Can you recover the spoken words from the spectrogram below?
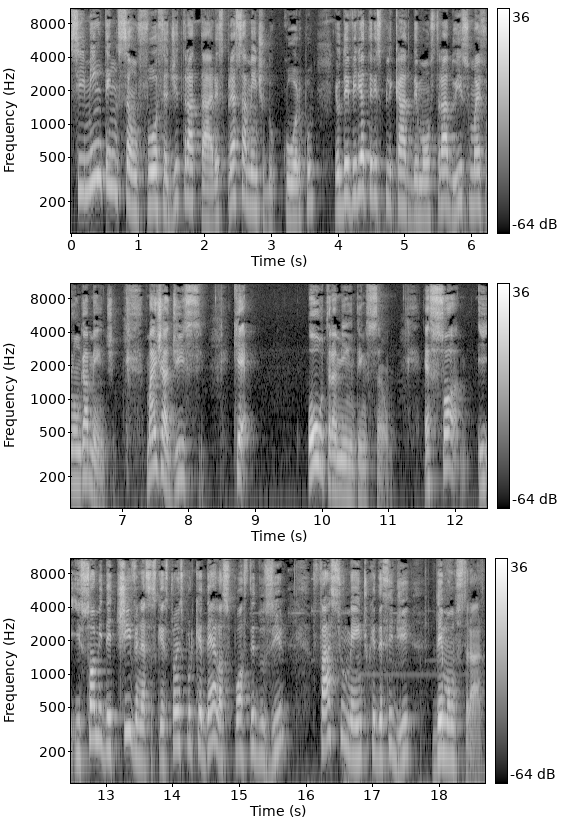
Se minha intenção fosse a de tratar expressamente do corpo, eu deveria ter explicado e demonstrado isso mais longamente. Mas já disse que é outra minha intenção. É só e, e só me detive nessas questões porque delas posso deduzir facilmente o que decidi demonstrar.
